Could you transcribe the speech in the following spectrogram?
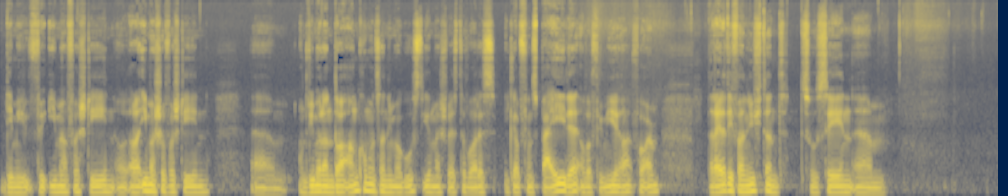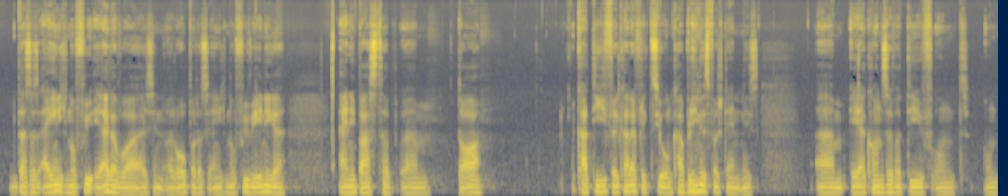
die mich für immer verstehen oder immer schon verstehen. Ähm, und wie wir dann da ankommen sind im August, ich und meine Schwester, war das, ich glaube für uns beide, aber für mich vor allem, relativ ernüchternd zu sehen, ähm, dass es eigentlich noch viel ärger war als in Europa, dass ich eigentlich noch viel weniger eingepasst habe. Ähm, da keine Tiefe, keine Reflexion, kein blindes Verständnis, ähm, eher konservativ und, und,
